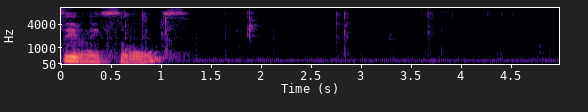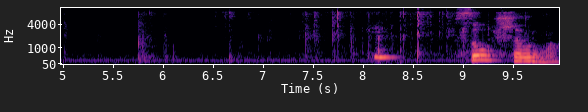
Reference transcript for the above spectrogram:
Сирний соус. І соус шаурма.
